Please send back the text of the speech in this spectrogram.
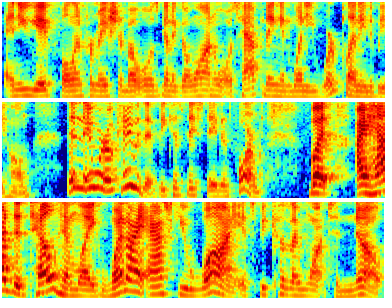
and you gave full information about what was to go on what was happening and when you were planning to be home, then they were okay with it because they stayed informed. But I had to tell him, like, when I ask you why, it's because I want to know.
